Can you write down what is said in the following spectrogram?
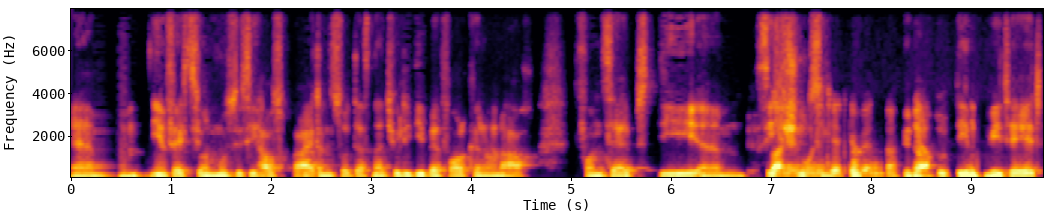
ähm, Infektion muss sich ausbreiten, sodass natürlich die Bevölkerung auch von selbst die ähm, sich Seine schützen Immunität gewinnt. Ne? Genau, ja. durch die Immunität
